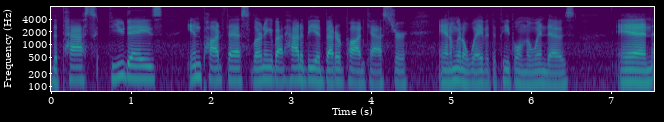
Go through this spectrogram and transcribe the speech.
the past few days in PodFest learning about how to be a better podcaster, and I'm going to wave at the people in the windows, and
